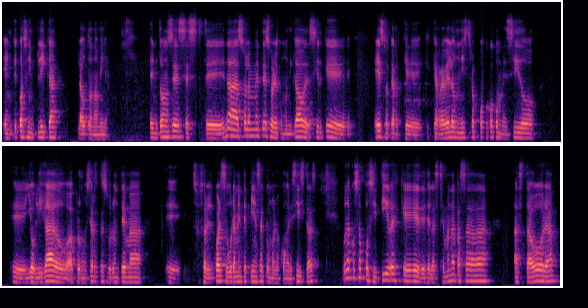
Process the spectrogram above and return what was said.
en qué cosa implica la autonomía. Entonces, este, nada, solamente sobre el comunicado decir que eso, que, que, revela un ministro poco convencido eh, y obligado a pronunciarse sobre un tema eh, sobre el cual seguramente piensa como los congresistas. Una cosa positiva es que desde la semana pasada hasta ahora,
